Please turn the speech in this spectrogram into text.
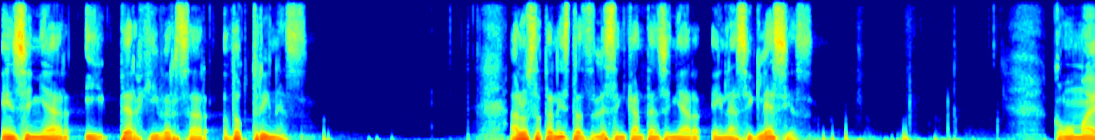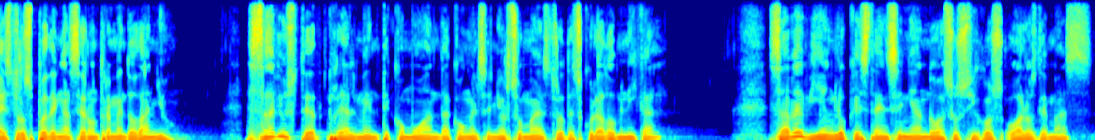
Enseñar y tergiversar doctrinas. A los satanistas les encanta enseñar en las iglesias. Como maestros pueden hacer un tremendo daño. ¿Sabe usted realmente cómo anda con el Señor su maestro de escuela dominical? ¿Sabe bien lo que está enseñando a sus hijos o a los demás?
